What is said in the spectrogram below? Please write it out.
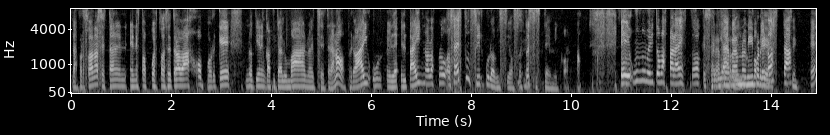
las personas están en, estos puestos de trabajo porque no tienen capital humano, etcétera, no, pero hay un, el, país no los produce, o sea, esto es un círculo vicioso, esto es sistémico, ¿no? Eh, un numerito más para esto que sería para cerrarlo el porque no está, ¿eh?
